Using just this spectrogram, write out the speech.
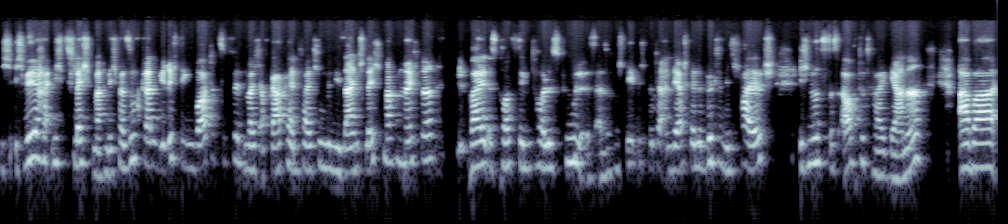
ich, ich will halt nichts schlecht machen. Ich versuche gerade die richtigen Worte zu finden, weil ich auf gar keinen Fall Human Design schlecht machen möchte, weil es trotzdem ein tolles Tool ist. Also versteht mich bitte an der Stelle bitte nicht falsch. Ich nutze das auch total gerne. Aber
